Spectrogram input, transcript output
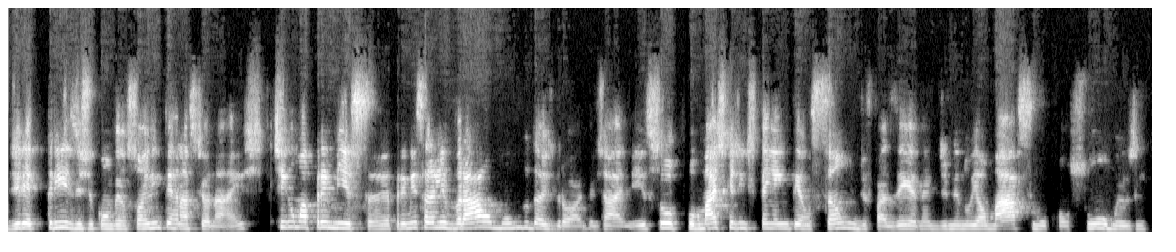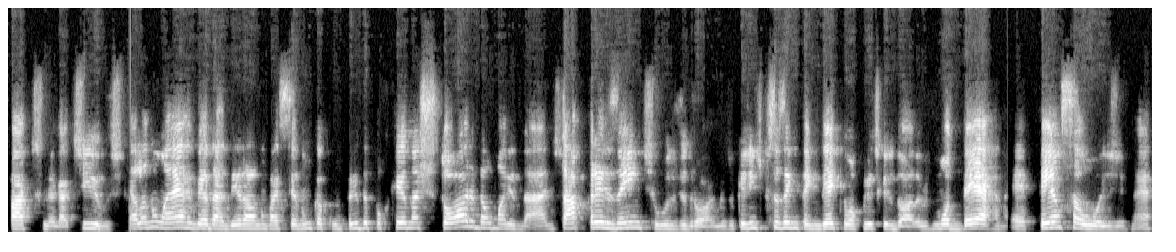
diretrizes de convenções internacionais, tinha uma premissa, né, a premissa era livrar o mundo das drogas. Já. Isso, por mais que a gente tenha a intenção de fazer, né, diminuir ao máximo o consumo e os impactos negativos, ela não é verdadeira, ela não vai ser nunca cumprida, porque na história da humanidade está presente o uso de drogas. O que a gente precisa entender é que uma política de drogas moderna é, pensa hoje, né,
